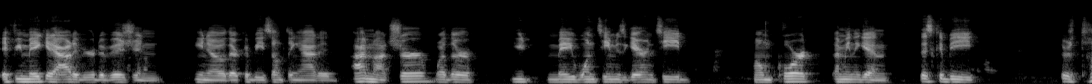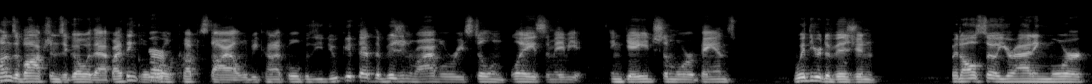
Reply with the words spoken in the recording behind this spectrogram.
if you make it out of your division, you know, there could be something added. I'm not sure whether you may one team is guaranteed home court. I mean, again, this could be there's tons of options to go with that. But I think a sure. World Cup style would be kind of cool because you do get that division rivalry still in place and maybe engage some more fans with your division, but also you're adding more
